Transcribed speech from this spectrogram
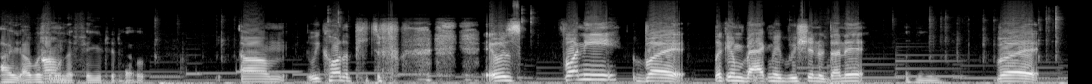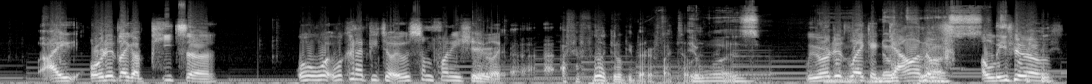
I, I was the Um, one that figured it out. Um, we called a pizza. f- it was funny, but looking back, maybe we shouldn't have done it. hmm But I ordered like a pizza. Well, what, what kind of pizza? It was some funny shit. Here, Like I, I f- feel like it'll be better if I tell It it. was We ordered like a no gallon crust. of a liter of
